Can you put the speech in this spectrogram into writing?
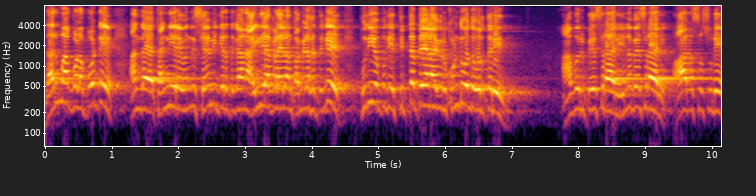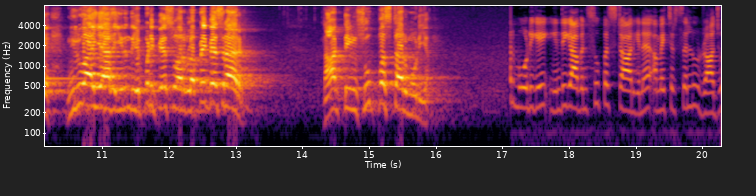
தர்மாக்கோலை போட்டு அந்த தண்ணீரை வந்து சேமிக்கிறதுக்கான ஐடியாக்களை எல்லாம் தமிழகத்துக்கு புதிய புதிய திட்டத்தை எல்லாம் இவர் கொண்டு வந்த ஒருத்தர். அவர் பேசுறாரு. என்ன பேசுறாரு? ஆர்எஸ்எஸ் உடைய நிர்வாகியாக இருந்து எப்படி பேசுவார்களோ அப்படி பேசுகிறார் நாட்டின் சூப்பர் ஸ்டார் மோடியா. மோடியை இந்தியாவின் சூப்பர் ஸ்டார் என அமைச்சர் செல்லூர் ராஜு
